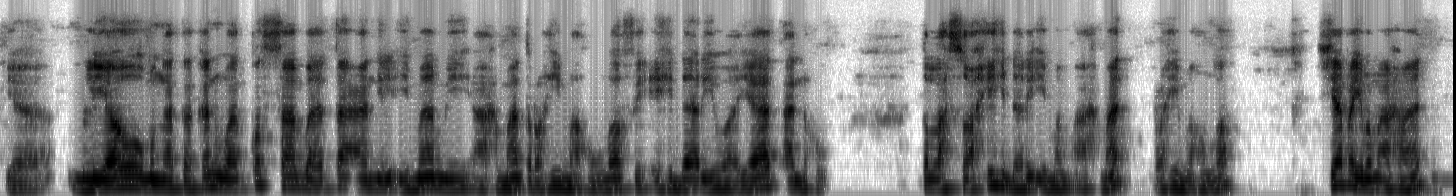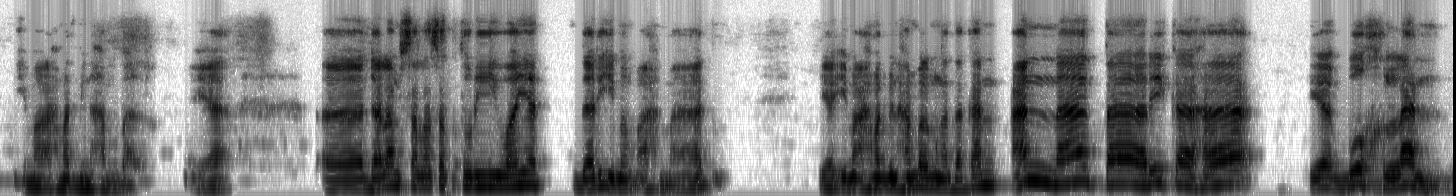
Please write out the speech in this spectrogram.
ya beliau mengatakan waqad sabata anil imami Ahmad rahimahullah fi ihda riwayat anhu telah sahih dari Imam Ahmad rahimahullah siapa Imam Ahmad Imam Ahmad bin Hambal ya uh, dalam salah satu riwayat dari Imam Ahmad ya Imam Ahmad bin Hambal mengatakan anna tarikaha ya bukhlan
